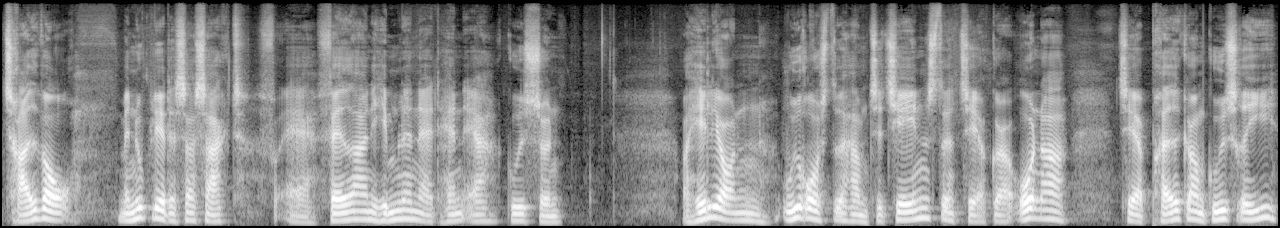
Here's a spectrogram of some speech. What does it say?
30 år, men nu bliver det så sagt af faderen i himlen, at han er Guds søn. Og Helligånden udrustede ham til tjeneste, til at gøre under, til at prædike om Guds rige,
